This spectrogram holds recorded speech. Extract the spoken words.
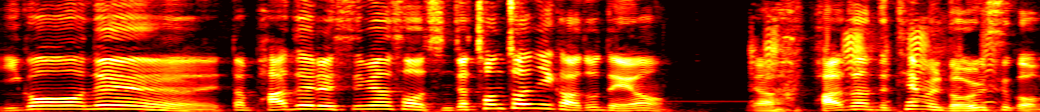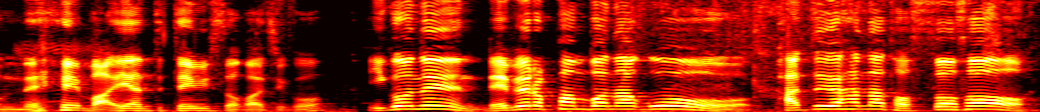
이거는 일단 바드를 쓰면서 진짜 천천히 가도 돼요. 야 바드한테 템을 넣을 수가 없네. 마이한테 템 있어가지고. 이거는 레벨업 한번 하고 바드 하나 더 써서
